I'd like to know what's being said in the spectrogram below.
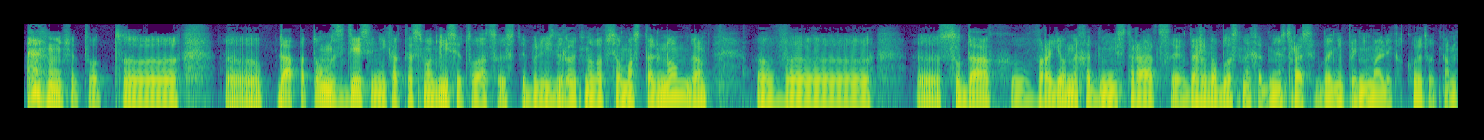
Значит, вот, э, э, да, потом здесь они как-то смогли ситуацию стабилизировать, но во всем остальном, да, в судах, в районных администрациях, даже в областных администрациях, когда они принимали какое-то там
